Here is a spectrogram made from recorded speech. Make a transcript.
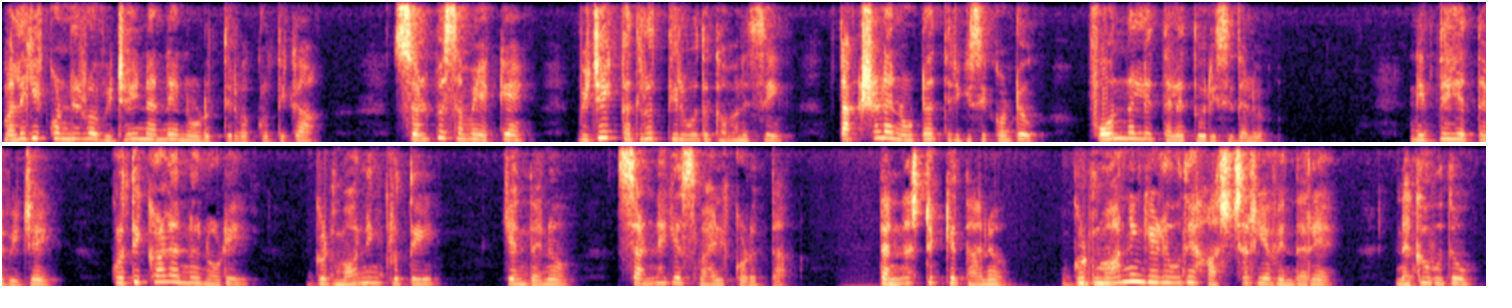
ಮಲಗಿಕೊಂಡಿರುವ ವಿಜಯ್ನನ್ನೇ ನೋಡುತ್ತಿರುವ ಕೃತಿಕಾ, ಸ್ವಲ್ಪ ಸಮಯಕ್ಕೆ ವಿಜಯ್ ಕದಲುತ್ತಿರುವುದು ಗಮನಿಸಿ ತಕ್ಷಣ ನೋಟ ತಿರುಗಿಸಿಕೊಂಡು ಫೋನ್ನಲ್ಲಿ ತಲೆ ತೂರಿಸಿದಳು. ನಿದ್ದೆ ಎದ್ದ ವಿಜಯ್ ಕೃತಿಕಾಳನ್ನು ನೋಡಿ, ಗುಡ್ ಮಾರ್ನಿಂಗ್ ಕೃತಿ ಎಂದನು ಸಣ್ಣಗೆ ಸ್ಮೈಲ್ ಕೊಡುತ್ತಾ. ತನ್ನಷ್ಟಕ್ಕೆ ತಾನು, ಗುಡ್ ಮಾರ್ನಿಂಗ್ ಹೇಳುವುದೇ ಆಶ್ಚರ್ಯವೆಂದರೆ ನಗುವುದು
